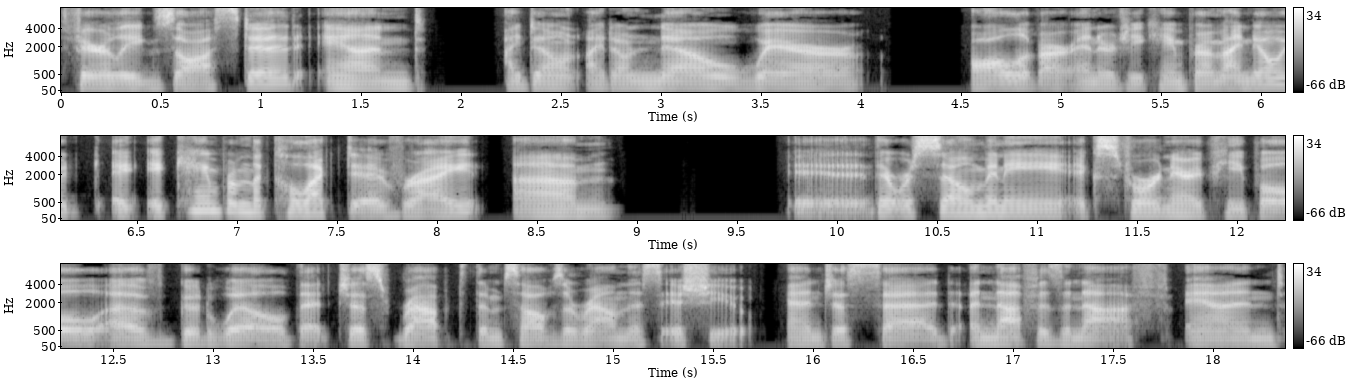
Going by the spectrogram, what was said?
fairly exhausted, and I don't I don't know where all of our energy came from. I know it it, it came from the collective, right? Um, eh, there were so many extraordinary people of goodwill that just wrapped themselves around this issue and just said, enough is enough. And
